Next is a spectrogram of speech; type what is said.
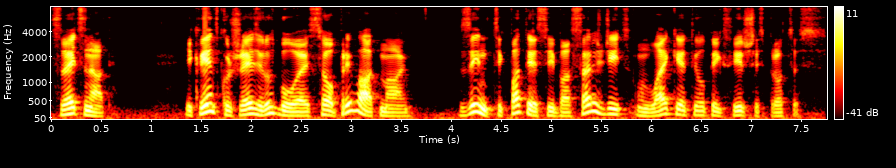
Sveicināti! Ik viens, kurš reiz ir uzbūvējis savu privātu māju, zina, cik patiesībā sarežģīts un laikietilpīgs ir šis process.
